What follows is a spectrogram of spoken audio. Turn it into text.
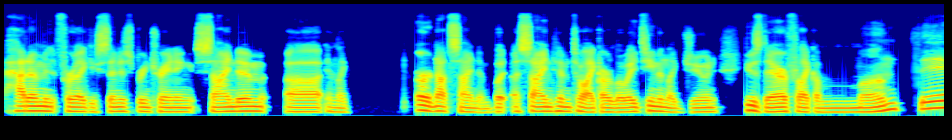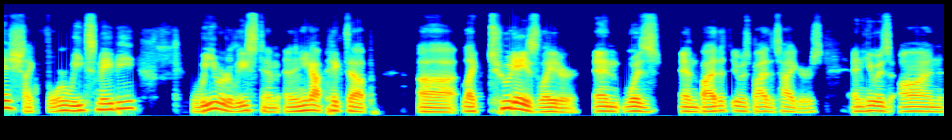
had him for like extended spring training. Signed him. Uh, in like or not signed him, but assigned him to like our low A team in like June. He was there for like a month ish, like four weeks maybe. We released him and then he got picked up uh like two days later and was and by the it was by the Tigers and he was on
